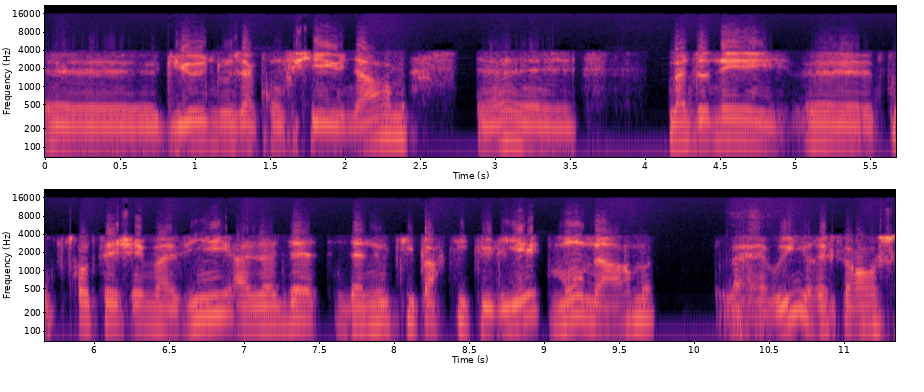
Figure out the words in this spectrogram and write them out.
Dieu nous a confié une arme euh, m'a donné euh, pour protéger ma vie à l'aide d'un outil particulier mon arme. Ben oui référence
